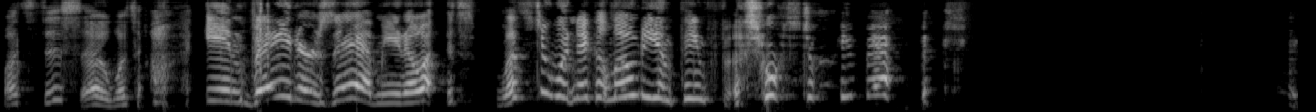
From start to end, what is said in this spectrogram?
What's this? Oh, what's oh, Invader Zim? You know what? It's let's do a Nickelodeon theme short story back. oh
